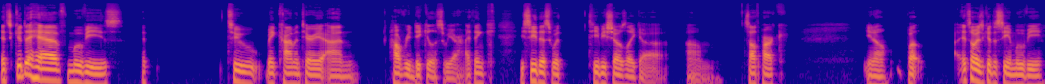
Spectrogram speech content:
it's good to have movies to make commentary on how ridiculous we are. I think you see this with TV shows like uh um South Park, you know, but it's always good to see a movie,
